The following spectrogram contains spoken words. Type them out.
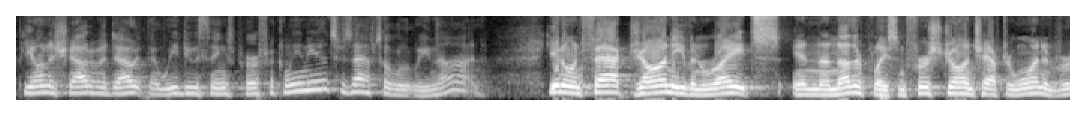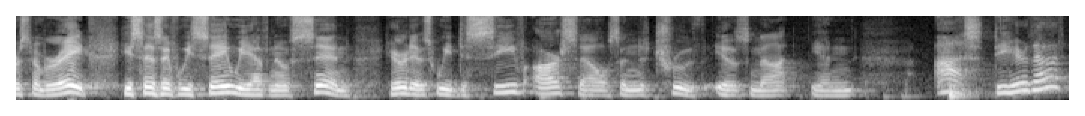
beyond a shadow of a doubt, that we do things perfectly? And the answer is absolutely not. You know, in fact, John even writes in another place, in 1 John chapter 1 and verse number 8, he says, If we say we have no sin, here it is, we deceive ourselves and the truth is not in us. Do you hear that?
